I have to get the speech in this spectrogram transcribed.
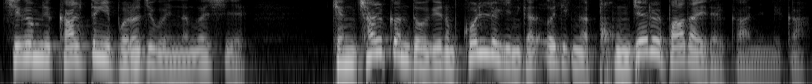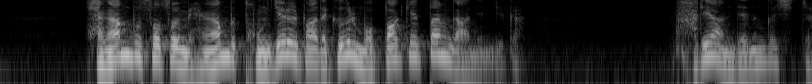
지금 갈등이 벌어지고 있는 것이 경찰권도 이런 권력이니까 어디인가 통제를 받아야 될 거 아닙니까? 행안부 소속이면 행안부 통제를 받아 그걸 못 받겠다는 거 아닙니까? 말이 안 되는 것이죠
